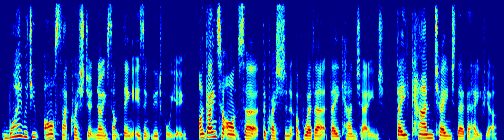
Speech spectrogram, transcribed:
Why would you ask that question knowing something isn't good for you? I'm going to answer the question of whether they can change. They can change their behavior.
